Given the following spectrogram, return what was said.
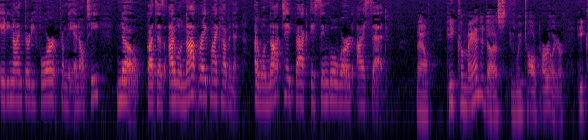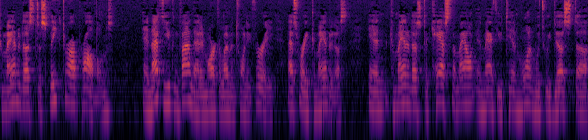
89:34 from the NLT. No, God says, I will not break my covenant. I will not take back a single word I said. Now, He commanded us, as we've talked earlier, He commanded us to speak to our problems and that you can find that in Mark eleven twenty three. That's where he commanded us, and commanded us to cast them out in Matthew 10, 1, which we just uh,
